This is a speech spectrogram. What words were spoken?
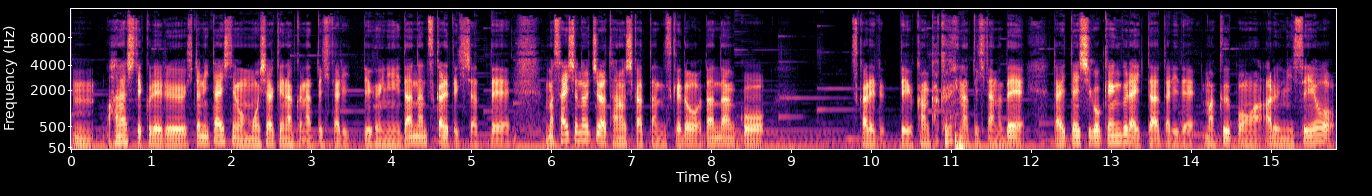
うん、話してくれる人に対しても申し訳なくなってきたりっていう風にだんだん疲れてきちゃって、まあ最初のうちは楽しかったんですけど、だんだんこう、疲れるっていう感覚になってきたので、だいたい4、5件ぐらい行ったあたりで、まあクーポンはあるにせよ、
